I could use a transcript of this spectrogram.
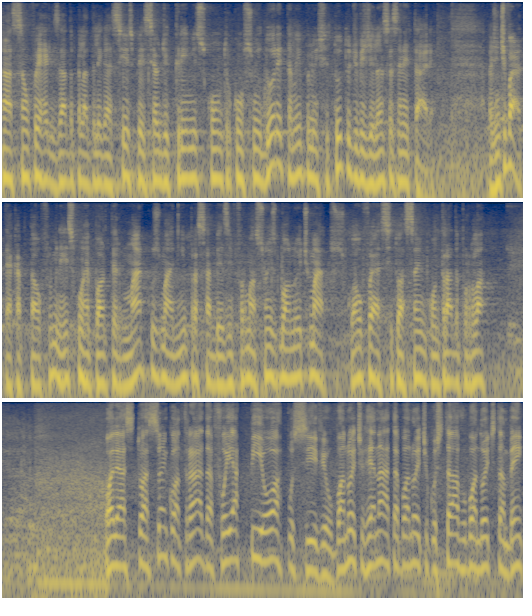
A ação foi realizada pela Delegacia Especial de Crimes contra o Consumidor e também pelo Instituto de Vigilância Sanitária. A gente vai até a capital fluminense com o repórter Marcos Marinho para saber as informações. Boa noite, Marcos. Qual foi a situação encontrada por lá? Olha, a situação encontrada foi a pior possível. Boa noite, Renata. Boa noite, Gustavo. Boa noite também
